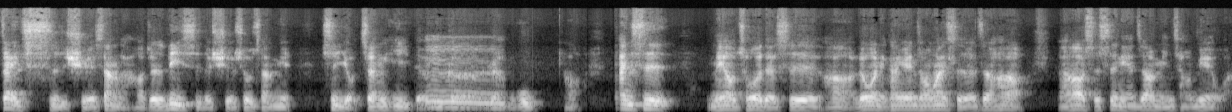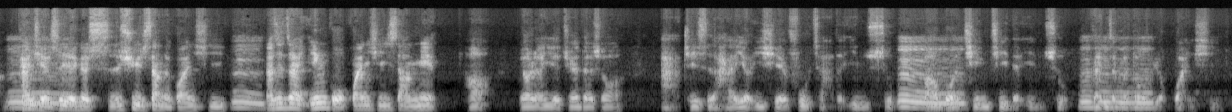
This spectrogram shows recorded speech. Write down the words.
在史学上了哈，就是历史的学术上面是有争议的一个人物啊。但是没有错的是哈，如果你看袁崇焕死了之后，然后十四年之后明朝灭亡，看起来是有一个时序上的关系，嗯，但是在因果关系上面哈，有人也觉得说啊，其实还有一些复杂的因素，嗯，包括经济的因素跟这个都有关系。嗯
